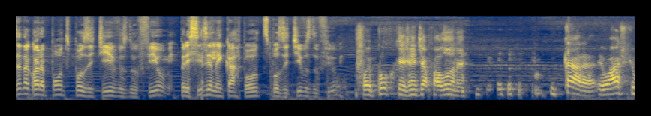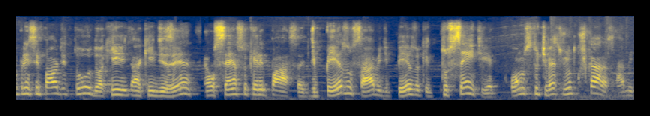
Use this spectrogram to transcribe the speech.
Trazendo agora pontos positivos do filme, precisa elencar pontos positivos do filme? Foi pouco que a gente já falou, né? Cara, eu acho que o principal de tudo aqui, aqui dizer é o senso que ele passa de peso, sabe? De peso que tu sente. como se tu tivesse junto com os caras, sabe?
